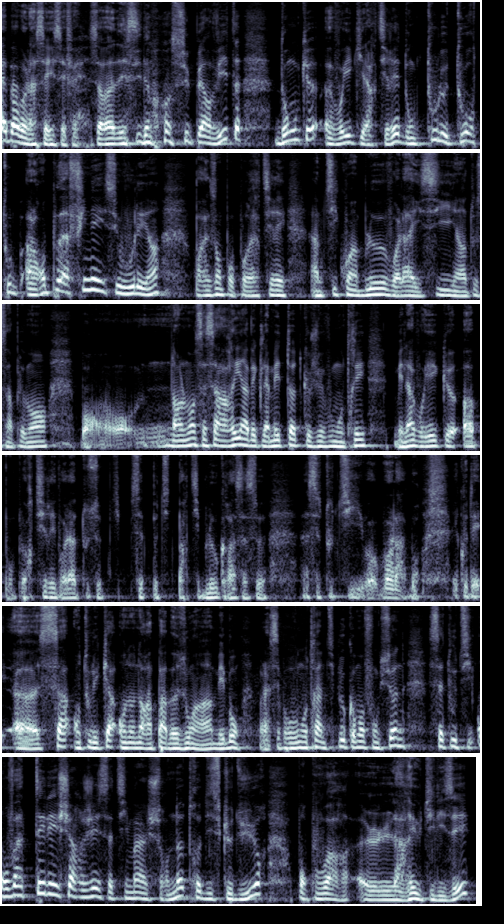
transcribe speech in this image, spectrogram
eh ben voilà, ça y est, c'est fait. Ça va décidément super vite. Donc, euh, vous voyez qu'il a retiré donc tout le tour. Tout Alors, on peut affiner si vous voulez. Hein. Par exemple, on pourrait retirer un petit coin bleu, voilà, ici, hein, tout simplement. Bon, normalement, ça sert à rien avec la méthode que je vais vous montrer. Mais là, vous voyez que, hop, on peut retirer, voilà, tout cette petite partie bleue grâce à, ce, à cet outil. Voilà, bon. Écoutez, euh, ça, en tous les cas, on n'en aura pas besoin. Hein. Mais bon, voilà, c'est pour vous montrer un petit peu comment fonctionne cet outil. On va télécharger cette image sur notre disque dur pour pouvoir euh, la réutiliser.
